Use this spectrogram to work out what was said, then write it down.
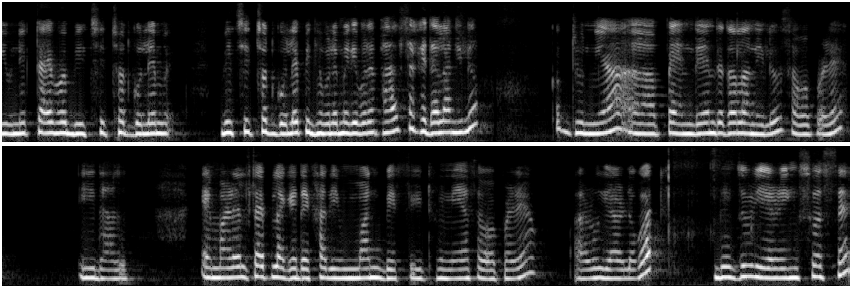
ইউনিক টাইপ হয় বিচ চিটছত গ'লে বিচ চিটছত গ'লে পিন্ধিবলৈ মেলিবলৈ ভালো চ' সেইডাল আনিলোঁ। খুব ধুনীয়া পেণ্ডেণ্ট এডাল আনিলোঁ, চাব পাৰে। এইডাল এমাৰেল টাইপ লাগে দেখাত ইমান বেছি ধুনীয়া চাব পাৰে। আৰু ইয়াৰ লগত দুযোৰ ইয়েৰিংছো আছে।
